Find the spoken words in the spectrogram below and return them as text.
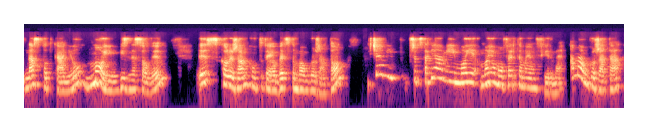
na spotkaniu moim biznesowym y, z koleżanką tutaj obecną Małgorzatą. Chciałam jej, przedstawiałam jej moje, moją ofertę, moją firmę, a Małgorzata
